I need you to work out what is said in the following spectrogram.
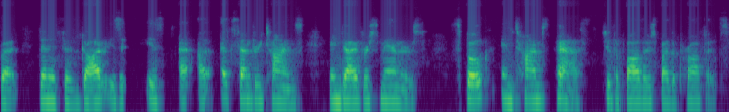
But then it says God is is at, at sundry times in diverse manners spoke in times past to the fathers by the prophets.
